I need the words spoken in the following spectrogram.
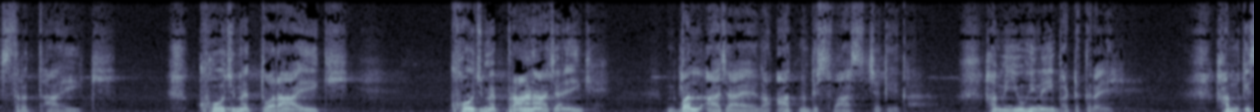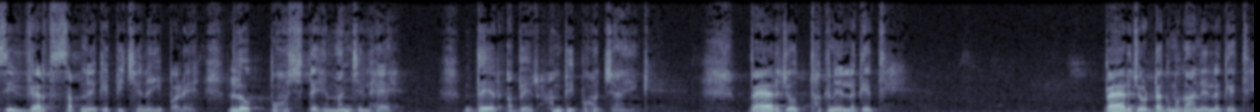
श्रद्धा आएगी। खोज में त्वरा आएगी, खोज में प्राण आ जाएँगे। बल आ जाएगा, आत्मविश्वास जगेगा। हम यूँ ही नहीं भटक रहे हैं। हम किसी व्यर्थ सपने के पीछे नहीं पड़े। लोग पहुँचते हैं, मंजिल है। देर अबेर हम भी पहुँच जाएँगे। पैर जो थकने लगे थे, पैर जो डगमगाने लगे थे,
